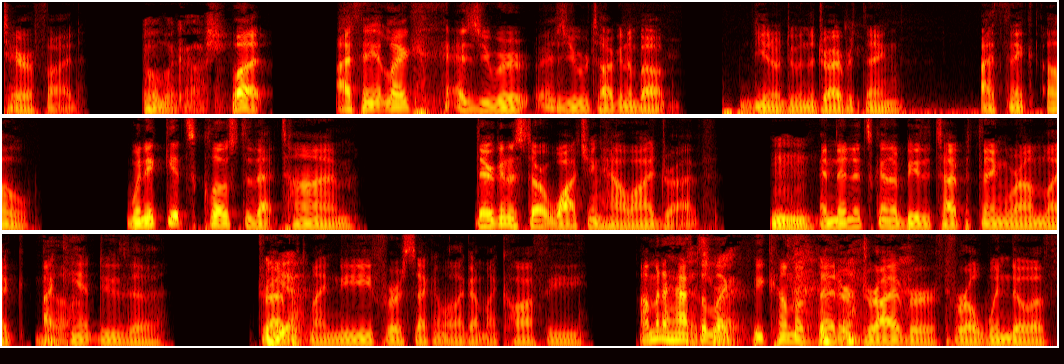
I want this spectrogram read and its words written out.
terrified. Oh my gosh. But I think, like as you were as you were talking about, you know, doing the driver thing, I think, oh, when it gets close to that time, they're going to start watching how I drive, Mhm. and then it's going to be the type of thing where I'm like, I can't do the drive Yeah. with my knee for a second while I got my coffee. I'm going to have That's to like right. become a better driver for a window of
